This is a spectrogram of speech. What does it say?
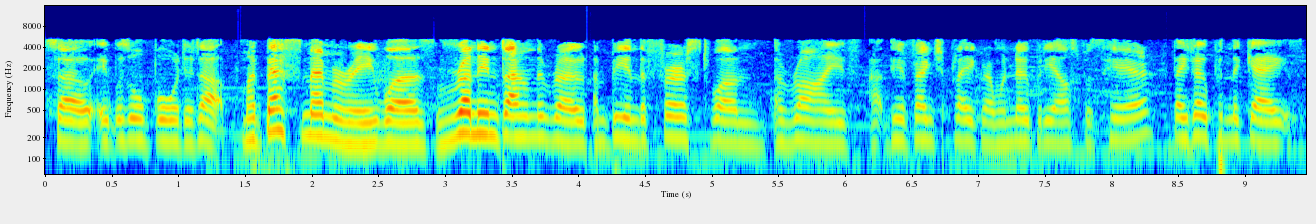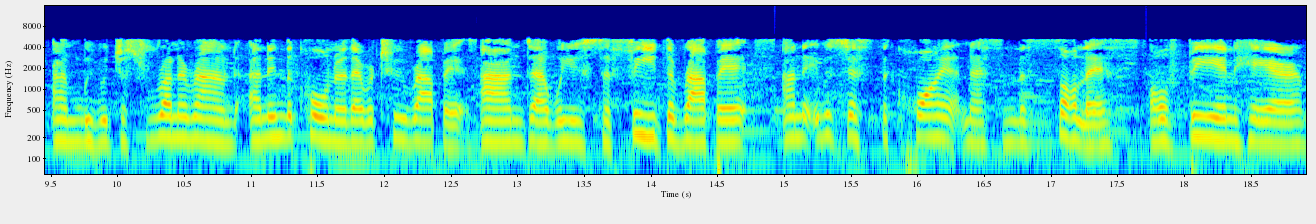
so it was all boarded up. My best memory was running down the road and being the first one arrive at the Adventure Playground when nobody else was here. They'd open the gates, and we would just run around, and in the corner there were two rabbits, and uh, we used to feed the rabbits, and it was just the quietness and the solace of being here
